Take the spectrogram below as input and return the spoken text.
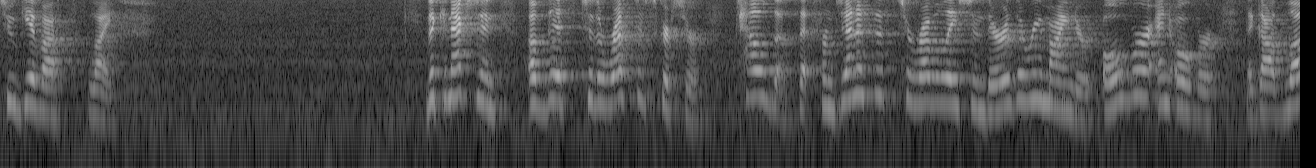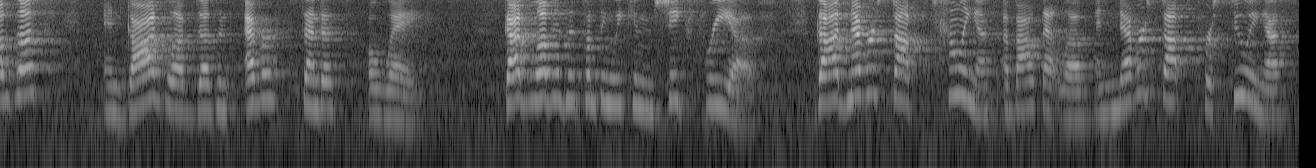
to give us life. The connection of this to the rest of Scripture tells us that from Genesis to Revelation, there is a reminder over and over that God loves us and God's love doesn't ever send us away. God's love isn't something we can shake free of. God never stops telling us about that love and never stops pursuing us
